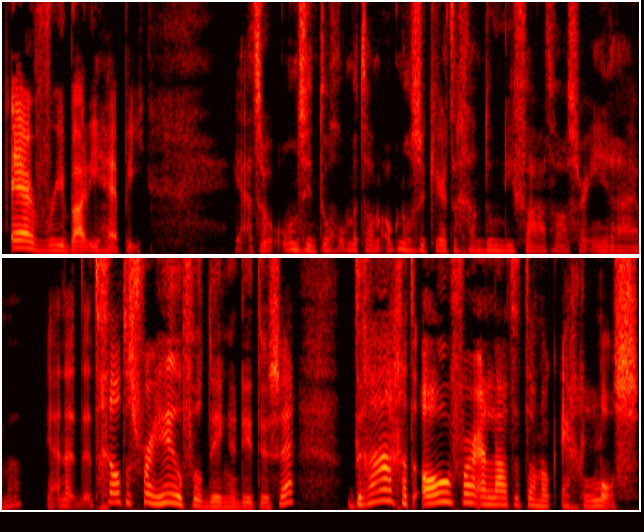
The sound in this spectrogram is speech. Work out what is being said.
Everybody happy. Ja, het is onzin toch om het dan ook nog eens een keer te gaan doen, die vaatwasser inruimen. Ja, het geldt dus voor heel veel dingen dit dus, hè. Draag het over en laat het dan ook echt los.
